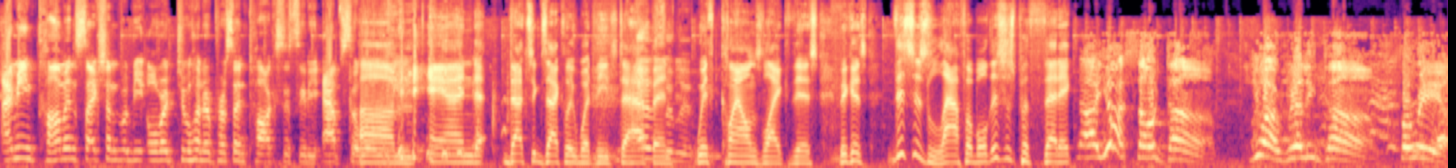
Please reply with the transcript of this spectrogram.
I mean, comment section would be over 200% toxicity. Absolutely. Um, and that's exactly what needs to happen Absolutely. with clowns like this because this is laughable. This is pathetic. No, you are so dumb. You are really dumb. For real.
